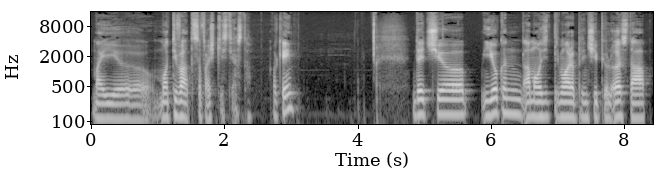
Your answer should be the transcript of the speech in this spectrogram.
mai uh, motivat să faci chestia asta. Ok? Deci, uh, eu când am auzit prima oară principiul ăsta,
